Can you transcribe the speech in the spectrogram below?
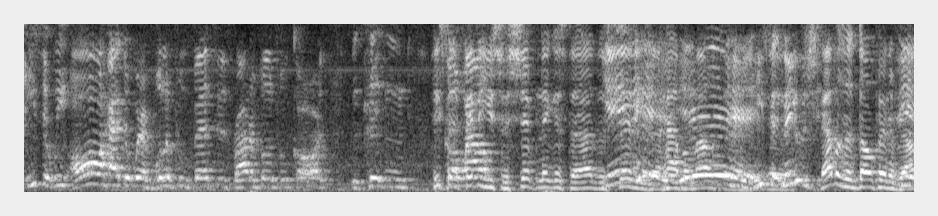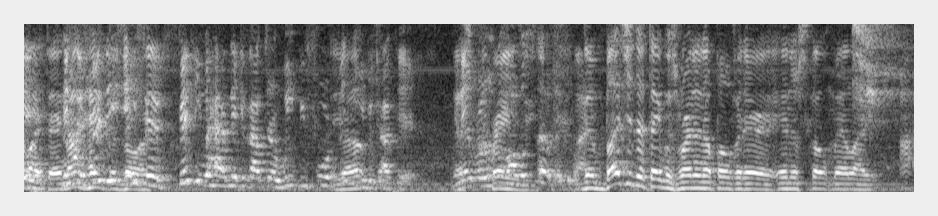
he said we all had to wear bulletproof vests, ride bulletproof cars. We couldn't. He said 50 out. used to ship niggas to other Yeah, cities and have them out yeah. there. He said niggas That was a dope interview. I like that. And he, I said hate 50, he said 50 would have niggas out there a week before 50 Yup. even got there. And That's they were crazy. all what's up. They like, the budget that they was running up over there at Interscope, man, like I-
